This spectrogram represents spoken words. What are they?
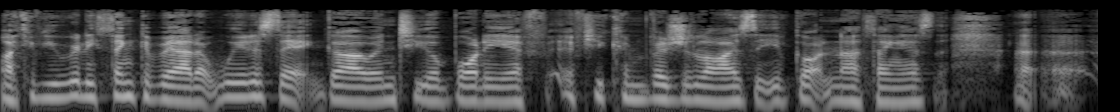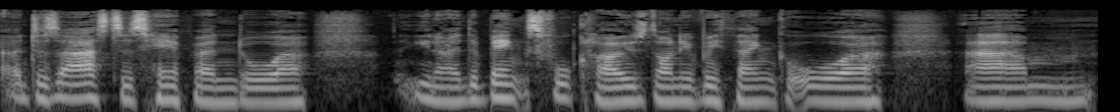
Like if you really think about it, where does that go into your body if, if you can visualize that you've got nothing, as a, a disaster's happened or, you know, the bank's foreclosed on everything or, um,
